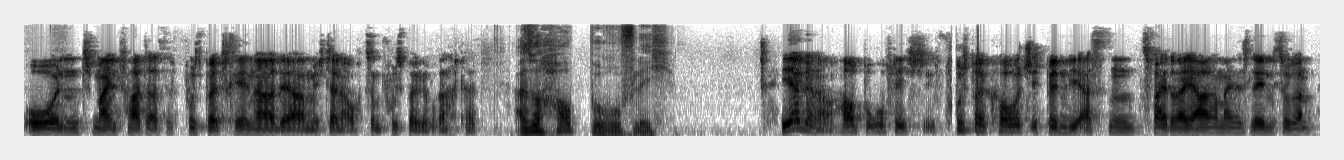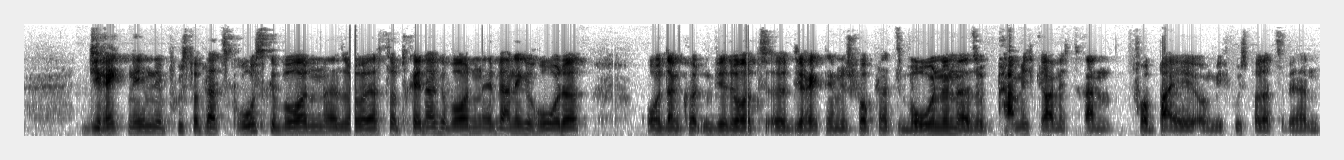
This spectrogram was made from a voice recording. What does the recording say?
Und mein Vater ist Fußballtrainer, der mich dann auch zum Fußball gebracht hat. Also hauptberuflich? Ja, genau. Hauptberuflich Fußballcoach. Ich bin die ersten zwei, drei Jahre meines Lebens sogar direkt neben dem Fußballplatz groß geworden. Also erst dort Trainer geworden in Wernigerode. Und dann konnten wir dort äh, direkt neben dem Sportplatz wohnen. Also kam ich gar nicht dran vorbei, irgendwie Fußballer zu werden.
